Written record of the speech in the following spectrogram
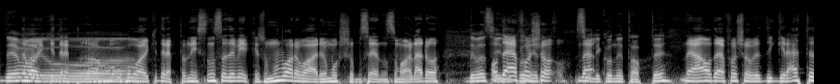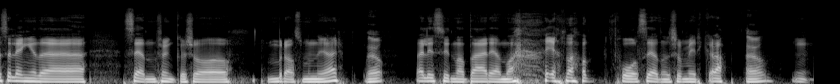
det Det var, var jo drept, hun hun var jo ikke drept av nissen, så det virker som hun bare var en morsom scene som var der. Og, Det var Siliconitati. ja, og det er for så vidt greit, det, så lenge det, scenen funker så bra som den gjør. Ja. Det er litt synd at det er en av, en av få scener som virker, da. ja. Mm.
